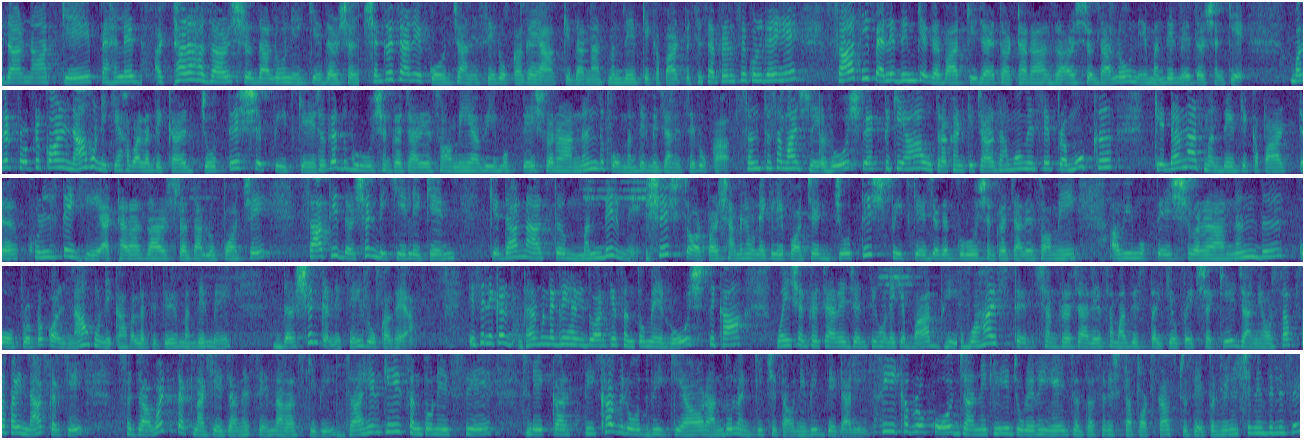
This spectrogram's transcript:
केदारनाथ के पहले 18,000 श्रद्धालुओं ने किए दर्शन। शंकराचार्य को जाने से रोका गया। केदारनाथ मंदिर के कपाट 25 अप्रैल से खुल गए हैं। साथ ही पहले दिन की अगर बात की जाए तो 18,000 श्रद्धालुओं ने मंदिर में दर्शन किए। मगर प्रोटोकॉल ना होने के हवाला देकर ज्योतिष पीठ के जगत गुरु शंकराचार्य स्वामी अवि मुक्तेश्वरानंद को मंदिर में जाने से रोका। संत समाज ने रोष व्यक्त किया। उत्तराखंड के चार धामों में से प्रमुख केदारनाथ मंदिर के कपाट खुलते ही 18,000 श्रद्धालु पहुँचे। साथ ही दर्शन भी किए लेकिन केदारनाथ मंदिर में विशेष तौर पर शामिल होने के लिए पहुँचे ज्योतिष पीठ के जगत गुरु शंकराचार्य स्वामी अविमुक्तेश्वरानंद को प्रोटोकॉल ना होने का हवाला देते हुए मंदिर में दर्शन करने से रोका गया। इसे लेकर धर्मनगरी हरिद्वार के संतों में रोष दिखा। वहीं शंकराचार्य जयंती होने के बाद भी वहाँ स्थित शंकराचार्य समाधि स्थल की उपेक्षा किए जाने और साफ़ सफ़ाई न करके सजावट तक न किए जाने से नाराज़गी भी ज़ाहिर की। संतों ने इससे लेकर तीखा विरोध भी किया और आंदोलन की चेतावनी भी दे डाली। ऐसी खबरों को जानने के लिए जुड़े रहिए जनता सरिश्ता पॉडकास्ट से। परवीन दिल्ली से।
